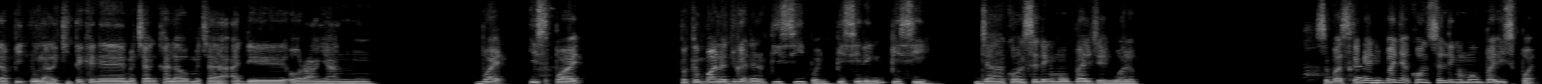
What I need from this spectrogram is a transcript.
Tapi itulah kita kena macam kalau macam ada orang yang buat e-sport perkembangan juga dalam PC pun. PC deng- PC jangan concern dengan mobile je walaupun sebab sekarang ni banyak concern dengan mobile e-sport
